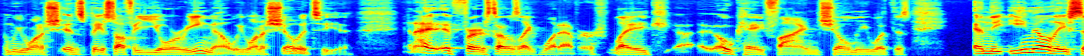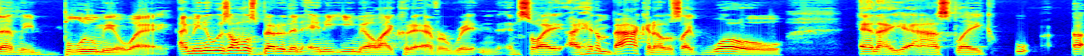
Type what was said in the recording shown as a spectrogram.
And we want to, sh- it's based off of your email. We want to show it to you. And I, at first I was like, whatever, like, uh, okay, fine. Show me what this, and the email they sent me blew me away. I mean, it was almost better than any email I could have ever written. And so I, I hit him back and I was like, whoa. And I asked, like, uh,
